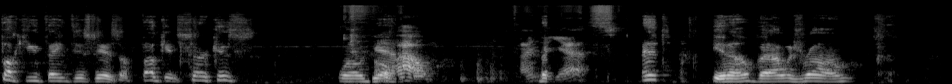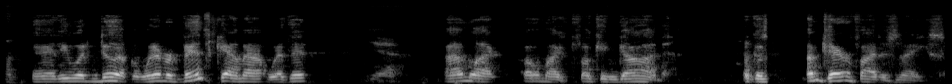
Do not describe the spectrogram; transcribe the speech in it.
fuck you think this is? A fucking circus?" Well, oh, yeah, oh, wow. Kind of, yes. it, you know, but I was wrong. And he wouldn't do it. But whenever Vince came out with it, Yeah. I'm like, oh my fucking God. Because I'm terrified of snakes.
